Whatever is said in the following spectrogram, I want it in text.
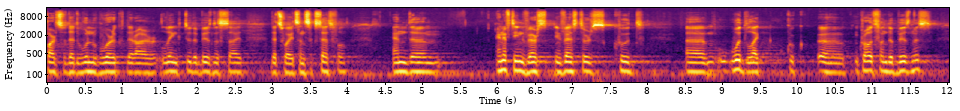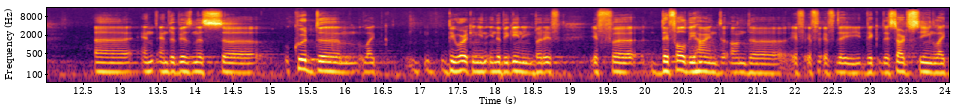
parts that wouldn't work that are linked to the business side. That's why it's unsuccessful. And um, NFT invest investors could, um, would like uh, crowdfund the business uh, and, and the business uh, could um, like be working in, in the beginning, but if, if uh, they fall behind on the, if, if, if they, they, they start seeing like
